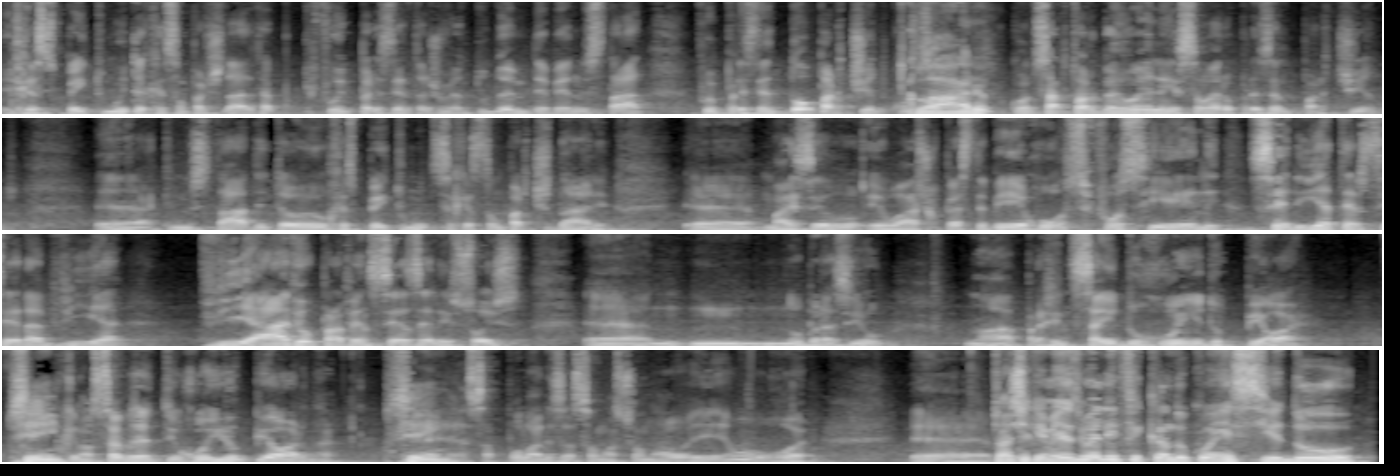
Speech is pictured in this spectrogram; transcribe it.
respeito muito a questão partidária, até porque fui presidente da juventude do MDB no Estado, fui presidente do partido. Quando claro. Sartori, quando o Sartori ganhou a eleição, era o presidente do partido é, aqui no Estado, então eu respeito muito essa questão partidária. É, mas eu, eu acho que o PSDB errou. Se fosse ele, seria a terceira via viável para vencer as eleições é, no Brasil, é? para a gente sair do ruim e do pior. Sim. Porque nós estamos entre o ruim e o pior, né? Sim. essa polarização nacional aí é um horror. tu acha que mesmo ele ficando conhecido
